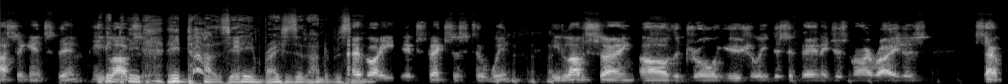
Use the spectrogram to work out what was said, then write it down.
us against them. He, he loves. He, he, does. Yeah, he embraces it 100. percent Nobody expects us to win. he loves saying, "Oh, the draw usually disadvantages my Raiders." So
